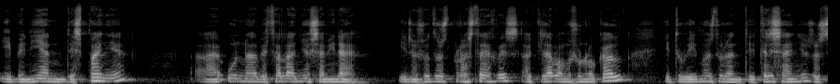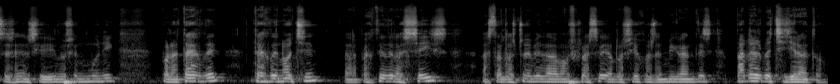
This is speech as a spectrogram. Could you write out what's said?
y venían de España una vez al año a examinar. Y nosotros por las tardes alquilábamos un local y tuvimos durante tres años, los tres años que vivimos en Múnich, por la tarde, tarde-noche, a partir de las seis hasta las nueve dábamos clase a los hijos de emigrantes para el bachillerato.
